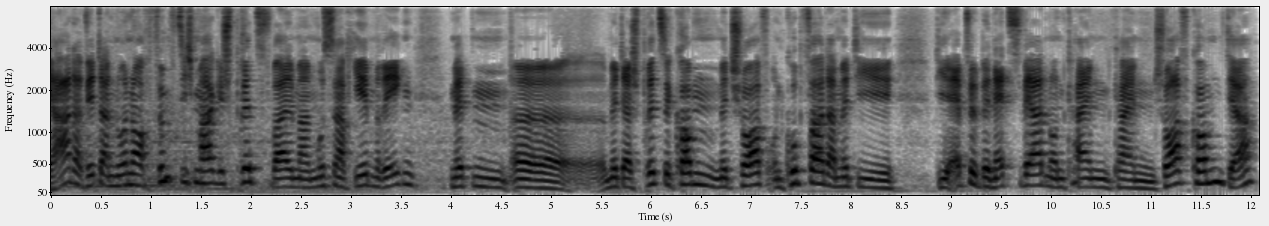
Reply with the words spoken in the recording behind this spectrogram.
Ja, da wird dann nur noch 50 Mal gespritzt, weil man muss nach jedem Regen mit, dem, äh, mit der Spritze kommen, mit Schorf und Kupfer, damit die, die Äpfel benetzt werden und kein, kein Schorf kommt, ja.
